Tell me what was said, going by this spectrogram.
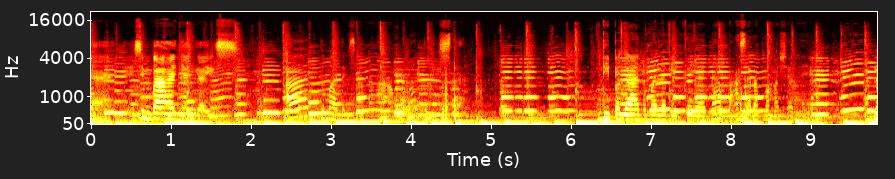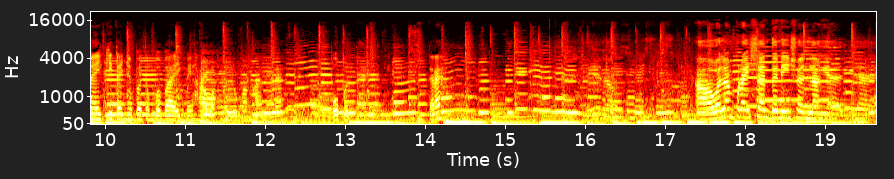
Ayan, simbahan yan guys. At dumadagsa na Di pa gaano malamig kaya napakasarap mamasyal na yan. Nakikita nyo ba tong babaeng may hawak na lumang camera? Pupunta natin. Tara! Ayan o. Ah, walang price yan, donation lang yan. Yan.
